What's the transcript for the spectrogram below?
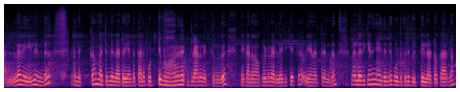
നല്ല വെയിലുണ്ട്. ഇവിടെ നിൽക്കാൻ പറ്റുന്നില്ല കേട്ടോ. എന്റെ തല പൊട്ടി പോകാറ് ഇതിലാണ് നിൽക്കുന്നത്. കണ്ടോ നമുക്കിവിടെ വെള്ളരിക്കൊക്കെ വീണിട്ടുണ്ട്. വെള്ളരിക്കാണ് ഞാൻ ഇതിന്റെ കൂട്ടത്തിൽ വിട്ടില്ല കേട്ടോ. കാരണം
